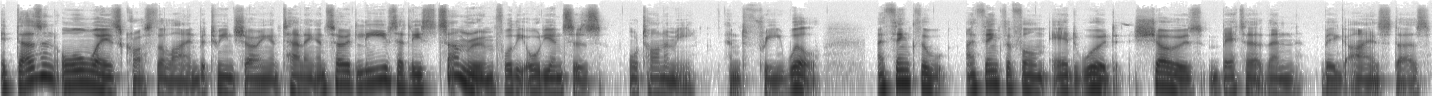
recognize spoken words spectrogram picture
it doesn't always cross the line between showing and telling, and so it leaves at least some room for the audience's autonomy and free will. I think the I think the film Ed Wood shows better than Big Eyes does.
